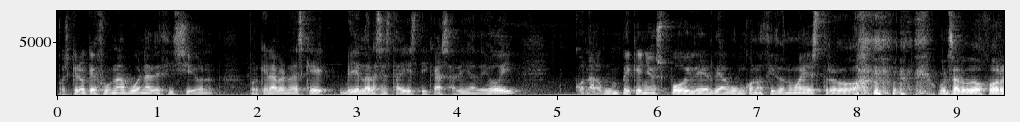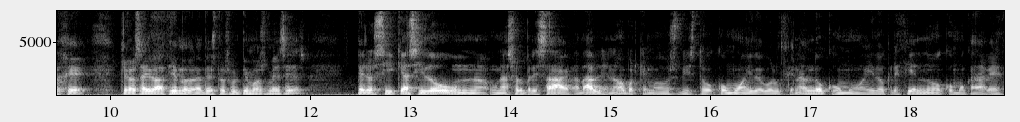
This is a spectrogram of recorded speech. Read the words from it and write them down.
pues creo que fue una buena decisión porque la verdad es que viendo las estadísticas a día de hoy, con algún pequeño spoiler de algún conocido nuestro, un saludo Jorge, que nos ha ido haciendo durante estos últimos meses, pero sí que ha sido una, sorpresa agradable, ¿no? Porque hemos visto cómo ha ido evolucionando, cómo ha ido creciendo, cómo cada vez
